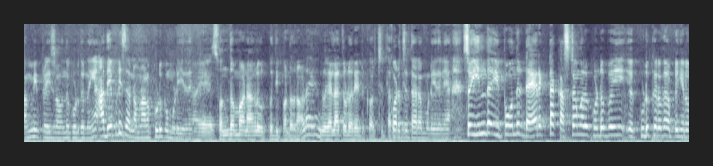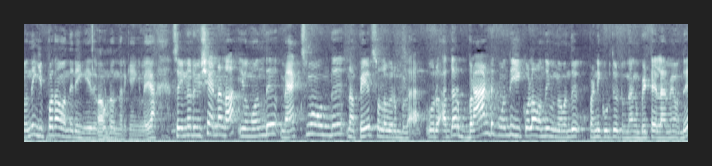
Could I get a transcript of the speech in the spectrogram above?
கம்மி ப்ரைஸில் வந்து கொடுத்துருந்தீங்க. அது எப்படி சார் நம்மளால கொடுக்க முடியுது? சொந்தமாக நாங்களே உற்பத்தி பண்ணுறதுனால எங்களுக்கு எல்லாத்தோட ரேட்டு குறைச்சி குறைச்சி தர முடியுது இல்லையா? ஸோ இந்த இப்போ வந்து டைரெக்டாக கஸ்டமருக்கு கொண்டு போய் கொடுக்கறது அப்படிங்கிறது வந்து இப்போ தான் வந்து நீங்கள் இதை கொண்டு வந்திருக்கீங்க இல்லையா? ஸோ இன்னொரு விஷயம் என்னன்னா இவங்க வந்து மேக்ஸிமம் வந்து நான் பேர் சொல்ல விரும்பல. ஒரு அதர் பிராண்டுக்கு வந்து ஈக்குவலாக வந்து இவங்க வந்து பண்ணி கொடுத்துட்டு இருந்தாங்க பெட் எல்லாமே வந்து.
